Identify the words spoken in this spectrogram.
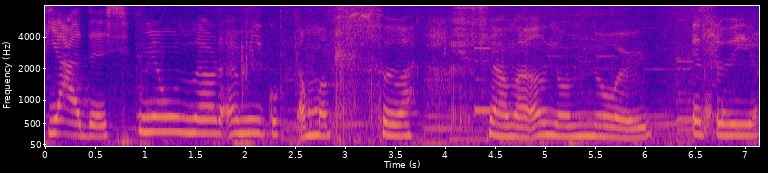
piadas. O meu melhor amigo é uma pessoa que se chama Leonor. Eu sabia.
